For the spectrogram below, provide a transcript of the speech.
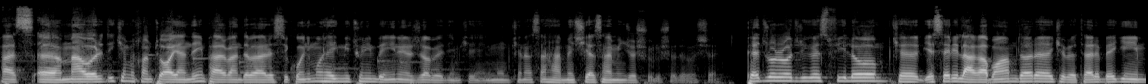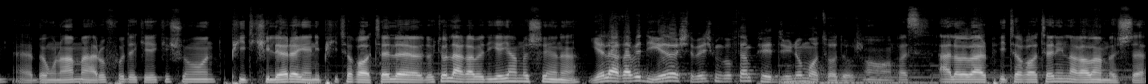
پس مواردی که می‌خوایم تو آینده این پرونده بررسی کنیم و هی می‌تونیم به این ارجاع بدیم که یعنی ممکن است همه چی از همینجا شروع شده باشه. پدرو رودریگز فیلو که یه سری لقبا هم داره که بهتره بگیم به اونا هم معروف بوده که یکیشون پیت کیلره یعنی پیت قاتل دکتر لقب دیگه هم داشته یا نه؟ یه لقب دیگه داشته بهش می‌گفتم پدرینو ماتادور. آه پس علاوه بر پیت قاتل این لقب هم داشته.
